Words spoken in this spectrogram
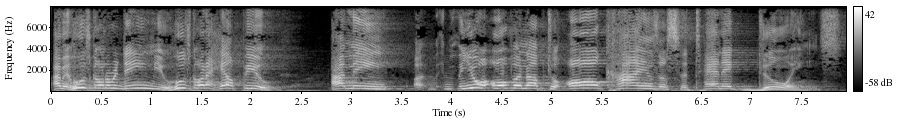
I mean, who's going to redeem you? Who's going to help you? I mean, uh, you open up to all kinds of satanic doings.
